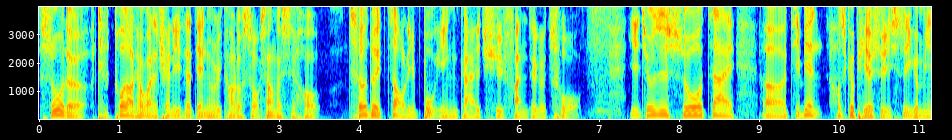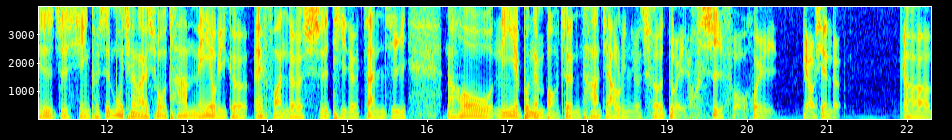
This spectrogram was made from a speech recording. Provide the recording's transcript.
所有的脱逃条款的权利是在 Daniel Ricardo 手上的时候，车队照理不应该去犯这个错。也就是说在，呃，即便奥斯克皮尔斯是一个明日之星，可是目前来说，他没有一个 F1 的实体的战机，然后你也不能保证他加入你的车队是否会表现的呃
